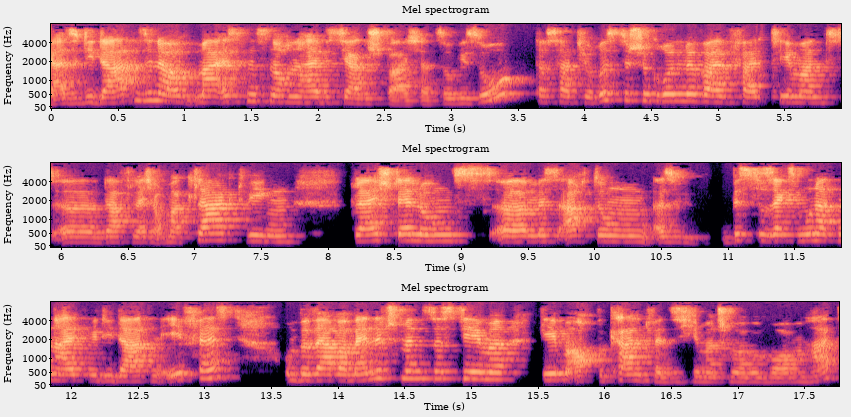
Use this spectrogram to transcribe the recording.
Ja, also die Daten sind ja meistens noch ein halbes Jahr gespeichert, sowieso. Das hat juristische Gründe, weil falls jemand äh, da vielleicht auch mal klagt wegen Gleichstellungsmissachtung, äh, also bis zu sechs Monaten halten wir die Daten eh fest. Und Bewerbermanagementsysteme geben auch bekannt, wenn sich jemand schon mal beworben hat.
